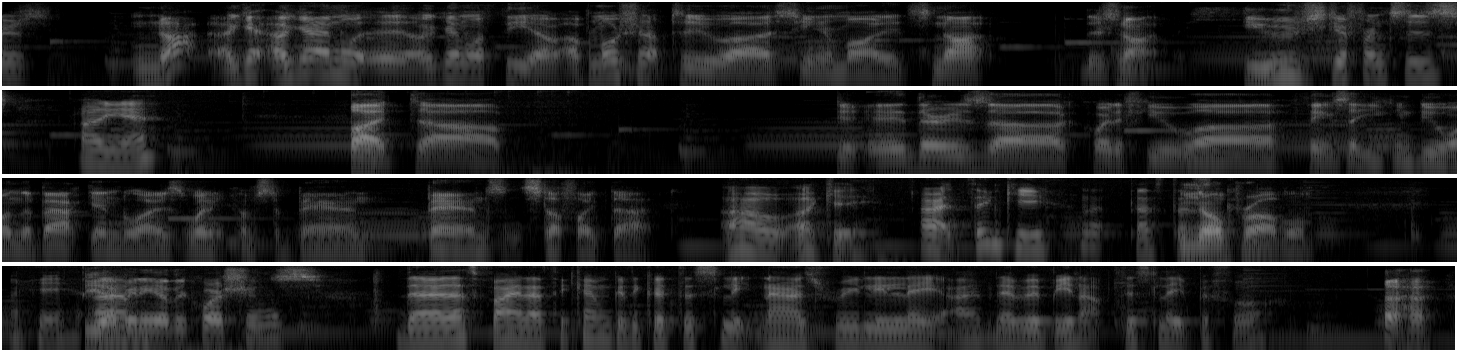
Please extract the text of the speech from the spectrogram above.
there's not again again uh, again with the uh, promotion up to uh, senior mod. It's not there's not huge differences, Oh yeah. but uh, there is uh, quite a few uh, things that you can do on the back end wise when it comes to ban bans and stuff like that. Oh okay. All right. Thank you. That- That's, that's no cool. problem. Okay. Do you have um, any other questions? No, that's fine. I think I'm gonna go to sleep now. It's really late. I've never been up this late before.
